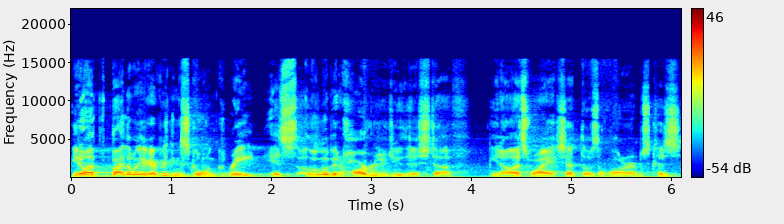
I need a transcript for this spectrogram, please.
you know, by the way, if everything's going great, it's a little bit harder to do this stuff. You know, that's why I set those alarms because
